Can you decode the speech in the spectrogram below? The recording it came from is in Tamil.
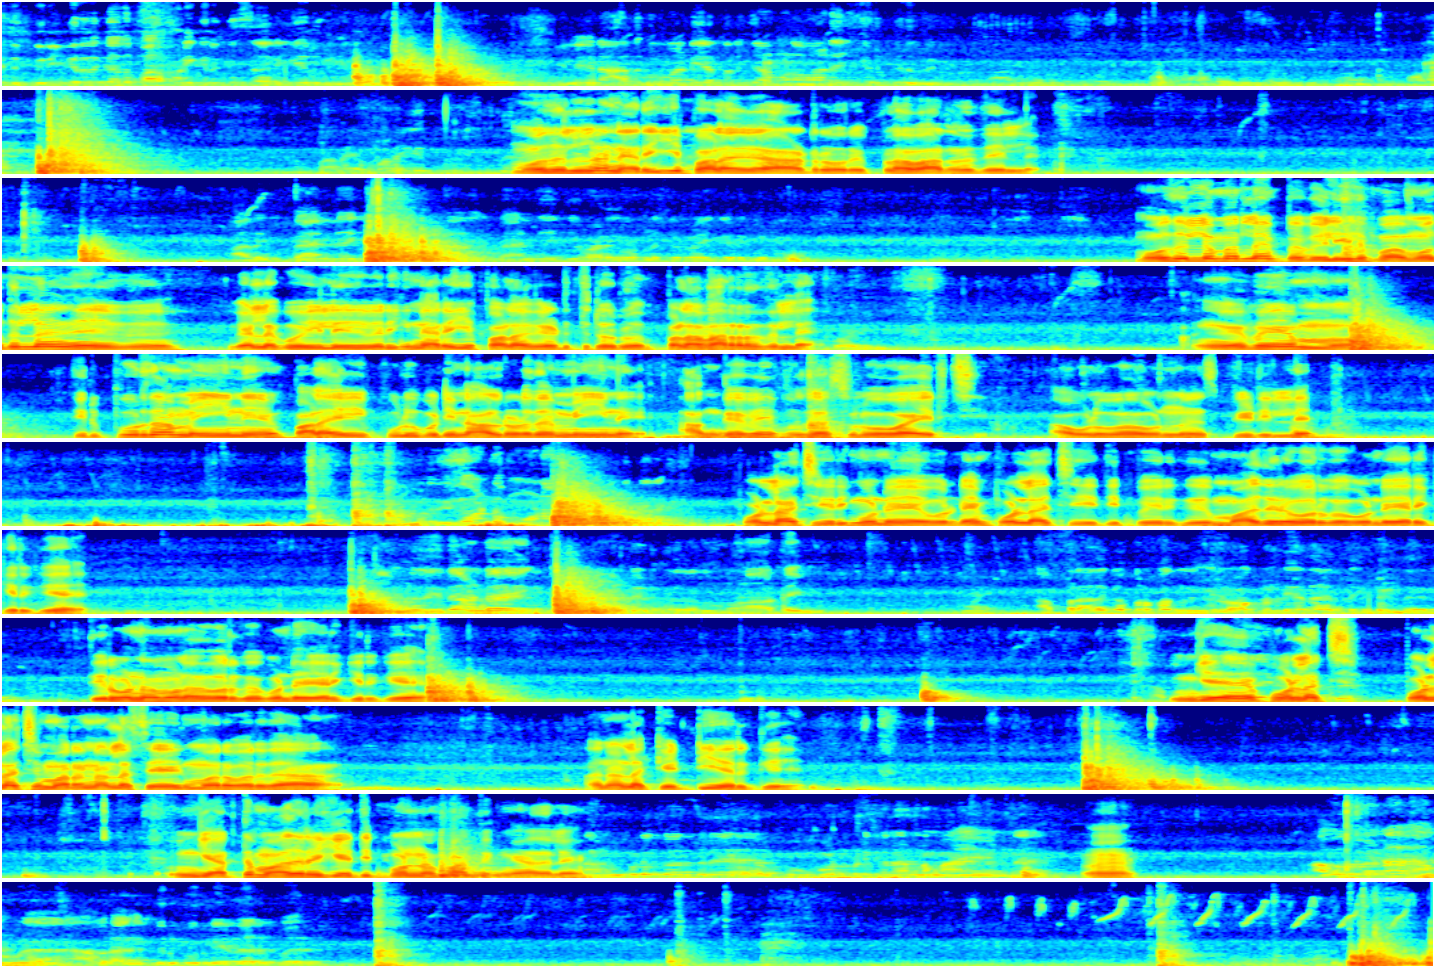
இது பிரிக்கிறதுக்கு அது பரப்படிக்கிறதுக்கு சரியா இருக்கு இல்லைன்னா அதுக்கு முன்னாடி எத்தனை ஜாமான வாடகைக்கு இருக்குது? முதல்ல நிறைய பழக ஆர்டர் வரும். இப்போலாம் வர்றதே இல்லை. முதல்ல மாதிரிலாம் இப்போ வெளியில் ப முதல்ல வெள்ளை கோயில் வரைக்கும் நிறைய பழக எடுத்துகிட்டு வருவோம். இப்போலாம் வர்றதில்ல. அங்கவே திருப்பூர் தான் மெயின் பழைய பூலுப்பட்டி நாலு ரோடு தான் மெயின் அங்கவே இப்போதான் ஸ்லோவாயிருச்சு அவ்வளோவா ஒன்றும் ஸ்பீடு இல்லை. பொள்ளாச்சி வரைக்கும் கொண்டு ஒரு டைம் பொள்ளாச்சி ஏற்றிட்டு போயிருக்கு. மதுரை ஒருக்கா கொண்டு இருந்தாரு. திருவண்ணாமலை ஒருக்கா கொண்டு போய் இறக்கியிருக்கு. இங்கே பொள்ளாச்சி பொள்ளாச்சி மரம் நல்லா சேகு மரம் வருதா? அது நல்லா கெட்டியாக இருக்குது இங்கே அடுத்து மதுரைக்கு ஏற்றிட்டு போனால் பார்த்துக்குங்க அதில். ஆ. அவர் வேணா அவங்க அவர் அங்கே திருப்பூர்லேயே தான் இருப்பார்.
